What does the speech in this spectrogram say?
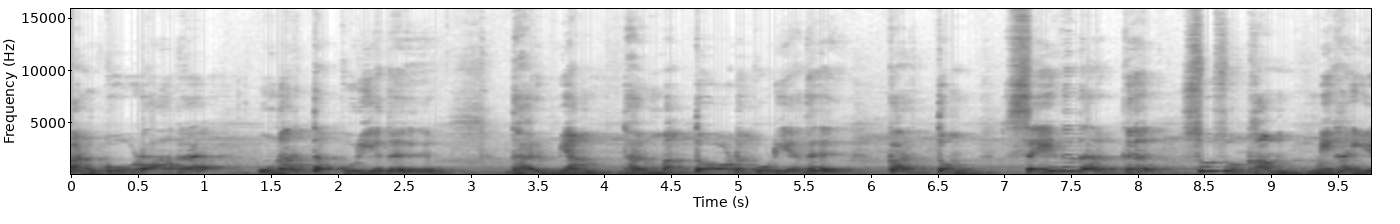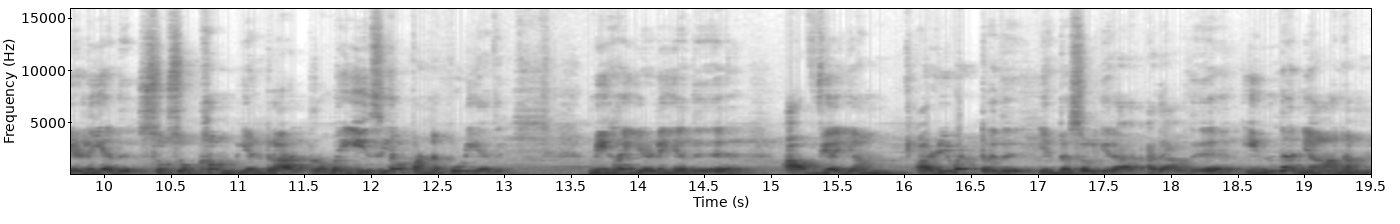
கண்கூடாக உணர்த்தக்கூடியது. தர்மியம் தர்மத்தோடு கூடியது. கர்த்தும் செய்ததற்கு சுசுகம் மிக எளியது. சுசுகம் என்றால் ரொம்ப ஈஸியாக பண்ணக்கூடியது. மிக எளியது அவ்யயம் அழிவற்றது என்று சொல்கிறார். அதாவது இந்த ஞானம்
